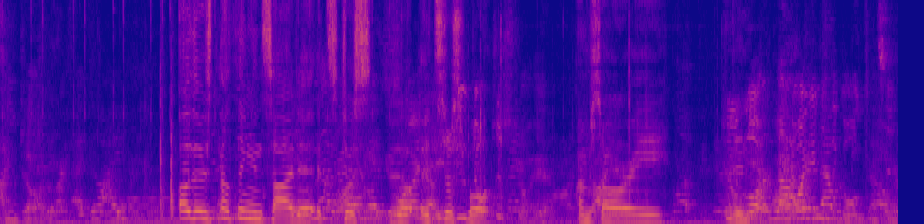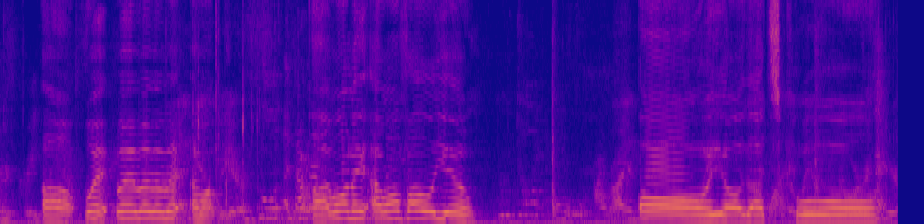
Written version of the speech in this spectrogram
a tea Oh, there's nothing inside it. It's just, wo- it's just Dude, wood. I'm sorry. Dude, look, I'm going into the gold tower. Oh, wait, wait, wait, wait, wait. I want, get over here. I want to, I want to follow you. Oh, yo, that's cool. here.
